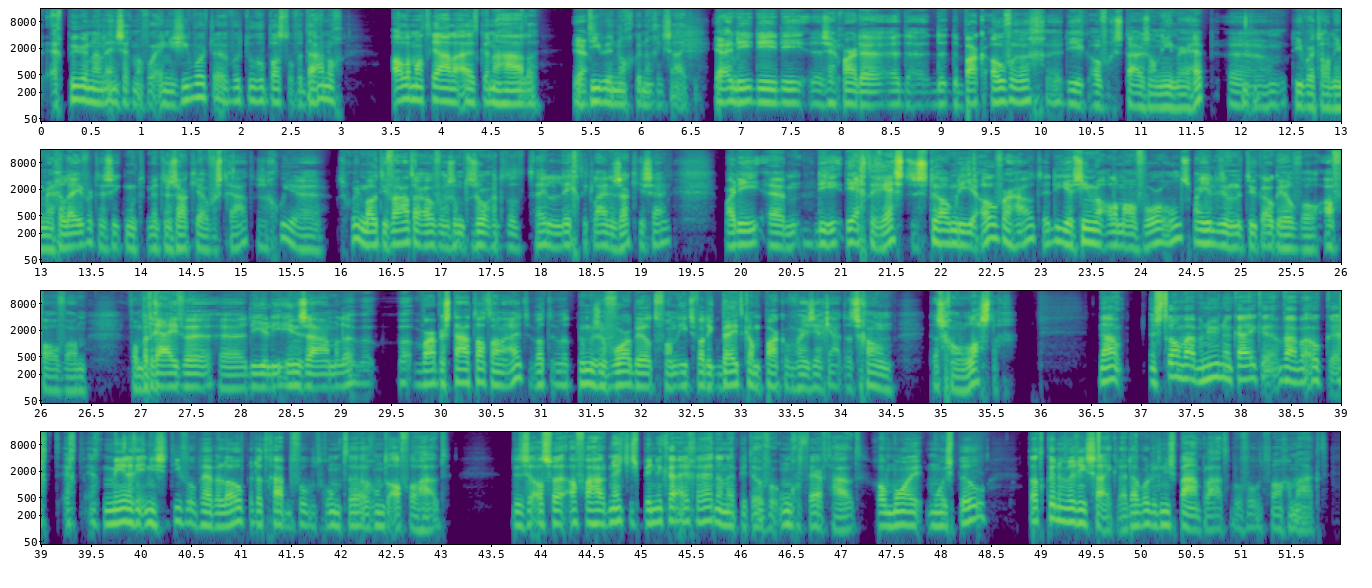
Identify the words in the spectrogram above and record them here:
echt puur en alleen zeg maar, voor energie wordt, wordt toegepast. Of we daar nog alle materialen uit kunnen halen Ja. die we nog kunnen recyclen. Ja, en die, die, die eh, zeg maar de, de, de, de bak overig, eh, die ik overigens thuis al niet meer heb, eh, Mhm. die wordt al niet meer geleverd. Dus ik moet met een zakje over straat. Dat is een goede, is een goede motivator overigens om te zorgen dat het hele lichte kleine zakjes zijn. Maar die, ehm, die, die echte reststroom die je overhoudt, die zien we allemaal voor ons. Maar jullie doen natuurlijk ook heel veel afval van, van bedrijven eh, die jullie inzamelen. Wa- Waar bestaat dat dan uit? Wat, wat noemen ze een voorbeeld van iets wat ik beet kan pakken waarvan je zegt, ja, dat is gewoon, dat is gewoon lastig. Nou, een stroom waar we nu naar kijken, waar we ook echt, echt, echt meerdere initiatieven op hebben lopen, dat gaat bijvoorbeeld rond, eh, rond afvalhout. Dus als we afvalhout netjes binnenkrijgen, hè, dan heb je het over ongeverfd hout. Gewoon mooi, mooi spul. Dat kunnen we recyclen. Daar worden nu spaanplaten bijvoorbeeld van gemaakt.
